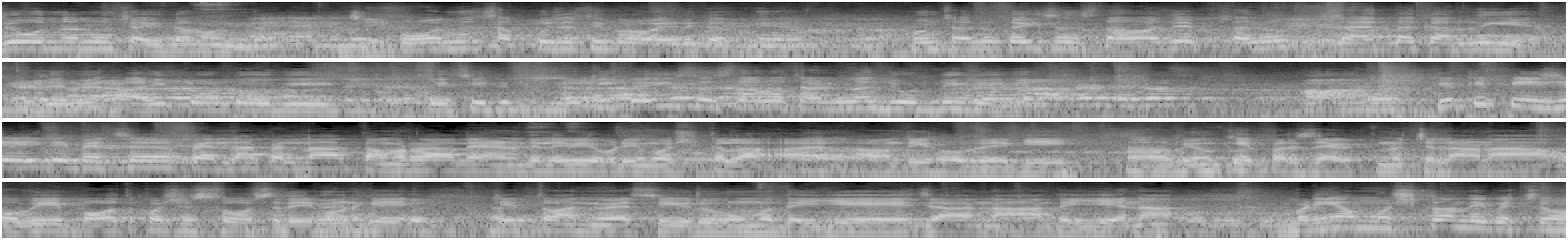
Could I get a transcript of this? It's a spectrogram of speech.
ਜੋ ਉਹਨਾਂ ਨੂੰ ਚਾਹੀਦਾ ਹੁੰਦਾ। ਉਹ ਉਹਨਾਂ ਸਭ ਕੁਝ ਅਸੀਂ ਪ੍ਰੋਵਾਈਡ ਕਰਦੇ ਹਾਂ। ਹੁਣ ਸਾਨੂੰ ਕਈ ਸੰਸਥਾਵਾਂ ਜੇ ਸਾਨੂੰ ਸਹਾਇਤਾ ਕਰਨੀ ਹੈ ਜਿਵੇਂ ਹਾਈ ਕੋਰਟ ਹੋ ਗਈ ਏਸੀਟੀ ਕਿ ਕਈ ਸੰਸਥਾਵਾਂ ਸਾਡੇ ਨਾਲ ਜੁੜਦੀ ਗਈਆਂ। ਕਿਉਂਕਿ ਪੀਜੀਆਈ ਦੇ ਵਿੱਚ ਪਹਿਲਾਂ ਪਹਿਲਾਂ ਕਮਰਾ ਲੈਣ ਦੇ ਲਈ ਵੀ ਬੜੀ ਮੁਸ਼ਕਲ ਆਉਂਦੀ ਹੋਵੇਗੀ। ਹਾਂ, ਕਿਉਂਕਿ। ਪ੍ਰੋਜੈਕਟ ਨੂੰ ਚਲਾਉਣਾ ਉਹ ਵੀ ਬਹੁਤ ਕੁਝ ਸੋਚਦੇ ਹੋਣਗੇ ਕਿ ਤੁਹਾਨੂੰ ਅਸੀਂ ਰੂਮ ਦਈਏ ਜਾਂ ਨਾ ਦਈਏ ਨਾ। ਬੜੀਆਂ ਮੁਸ਼ਕਲਾਂ ਦੇ ਵਿੱਚੋਂ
